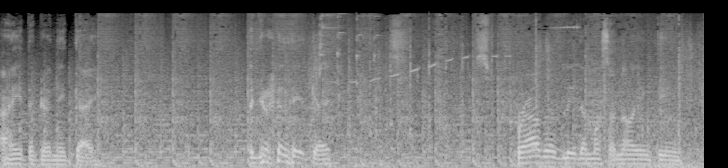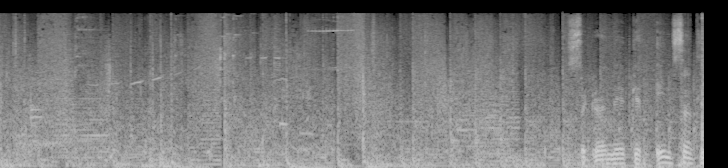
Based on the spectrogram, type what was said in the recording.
I hate the grenade guy. The grenade guy. It's probably the most annoying thing. The grenade can instantly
